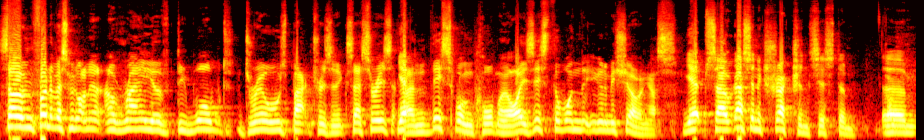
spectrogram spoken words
So in front of us we've got an array of DeWalt drills, batteries and accessories. Yep. And this one caught my eye. Is this the one that you're going to be showing us? Yep, so that's an extraction system. Um,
